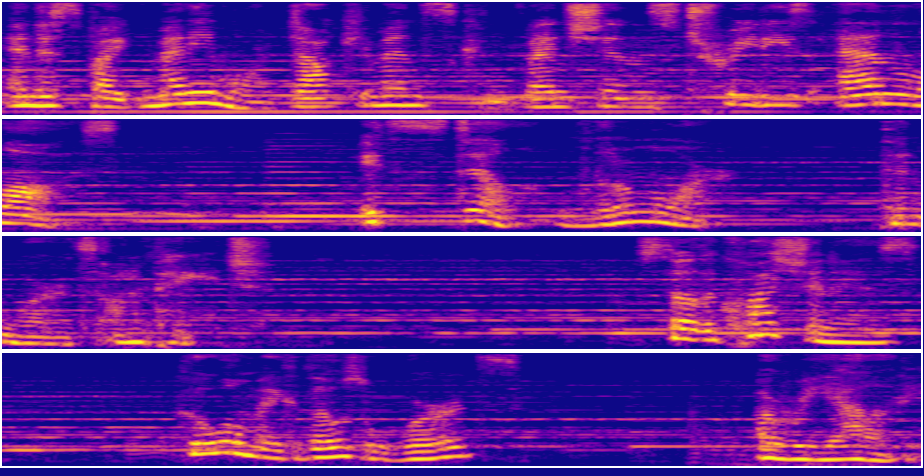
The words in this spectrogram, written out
And despite many more documents, conventions, treaties, and laws, it's still little more than words on a page. So the question is, who will make those words a reality?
